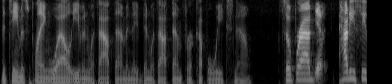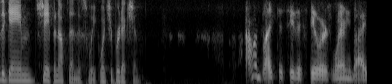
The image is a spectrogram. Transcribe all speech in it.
the team is playing well even without them, and they've been without them for a couple weeks now. So, Brad, yep. how do you see the game shaping up then this week? What's your prediction? I would like to see the Steelers win by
